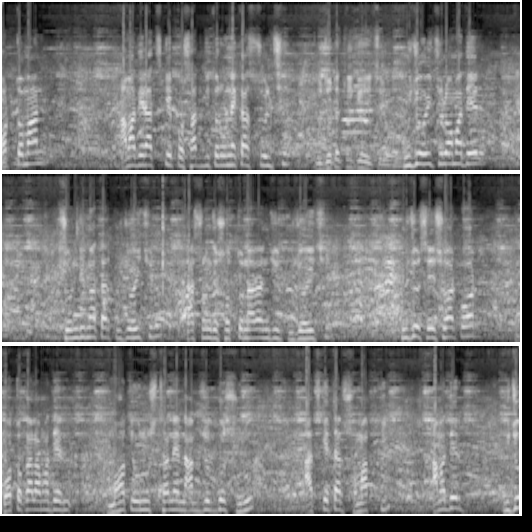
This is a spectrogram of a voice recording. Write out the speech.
বর্তমান আমাদের আজকে প্রসাদ বিতরণের কাজ চলছে। পুজোটা কী কী হয়েছিল পুজো হয়েছিল আমাদের চণ্ডী মাতার পুজো হয়েছিল তার সঙ্গে সত্যনারায়ণজির পুজো হয়েছে। পুজো শেষ হওয়ার পর গতকাল আমাদের মহতি অনুষ্ঠানের নামযজ্ঞ শুরু আজকে তার সমাপ্তি। আমাদের পুজো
